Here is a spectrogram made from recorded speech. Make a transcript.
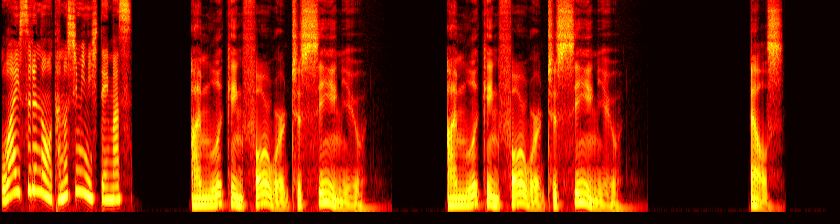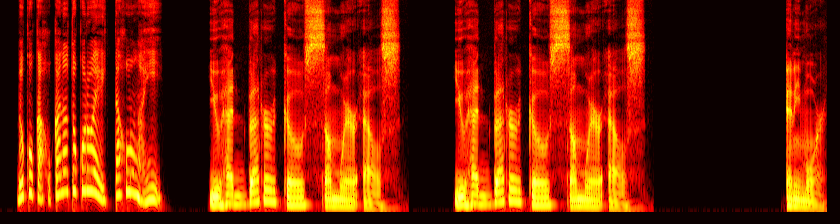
お会いするのを楽しみにしています。I'm looking forward to seeing you. I'm looking forward to seeing you. Else. どこか他のところへ行った方がいい。You had better go somewhere else. You had better go somewhere else. Anymore.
